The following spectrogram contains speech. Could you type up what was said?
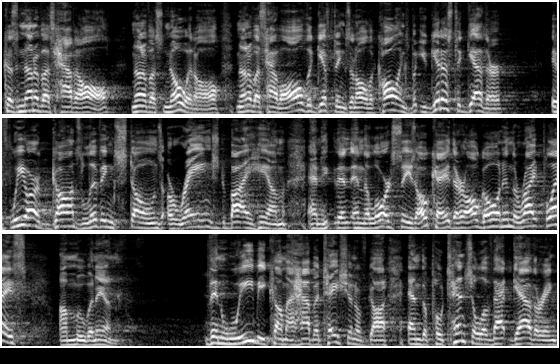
Because none of us have it all. None of us know it all. None of us have all the giftings and all the callings, but you get us together. If we are God's living stones arranged by Him, and, and the Lord sees, okay, they're all going in the right place, I'm moving in then we become a habitation of God, and the potential of that gathering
